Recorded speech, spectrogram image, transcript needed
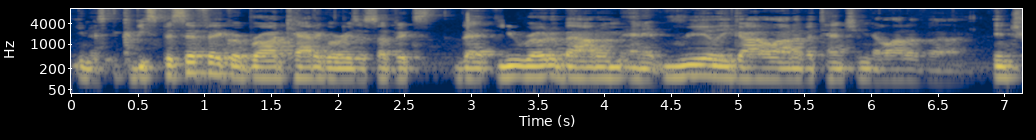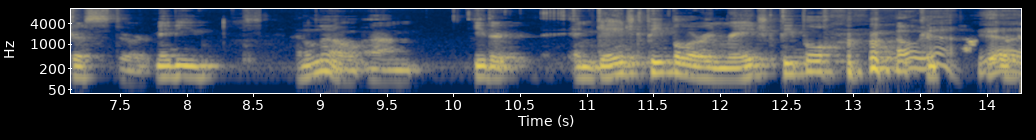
you know, it could be specific or broad categories of subjects that you wrote about them and it really got a lot of attention, got a lot of uh, interest, or maybe, I don't know, um, either engaged people or enraged people? Oh yeah, yeah,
